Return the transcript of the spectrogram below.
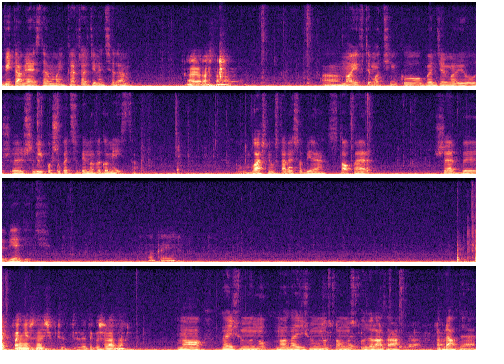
Witam, ja jestem Minecrafciarz97. A ja raz tam mam. a, No i w tym odcinku będziemy już y, szli poszukać sobie nowego miejsca. No, Właśnie, ustawię sobie stoper, żeby wiedzieć. Okej. Fajnie, że znaleźliśmy ty- tyle tego żelaza. No, znaleźliśmy, mnu no, znaleźliśmy mnóstwo, mnóstwo żelaza. Naprawdę.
